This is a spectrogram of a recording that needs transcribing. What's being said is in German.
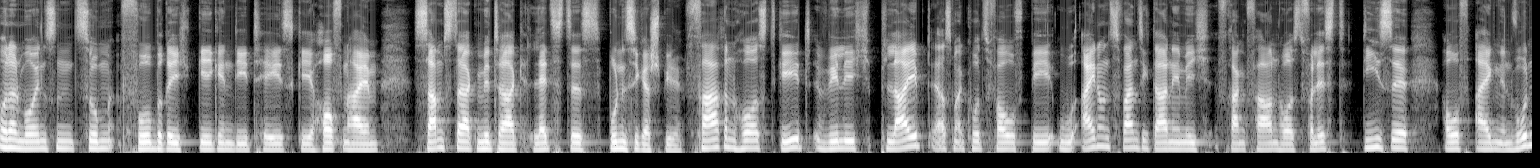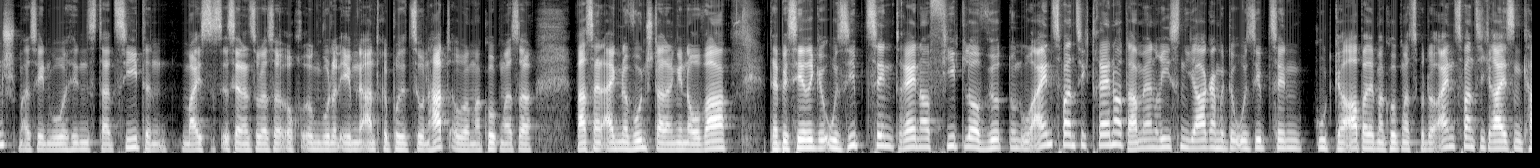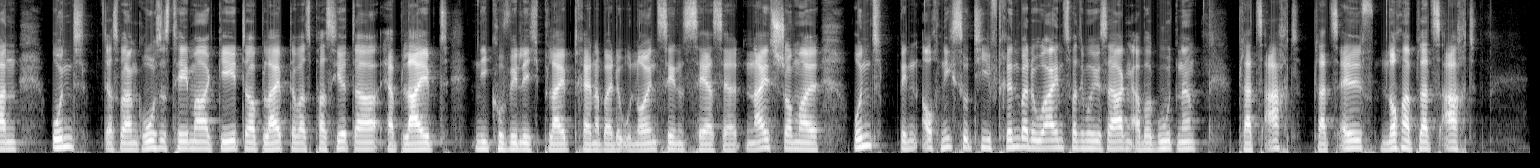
und dann Moinsen zum Vorbericht gegen die TSG Hoffenheim. Samstagmittag, letztes Bundesligaspiel. Fahrenhorst geht, Willig bleibt. Erstmal kurz VfB U21, da nämlich Frank Fahrenhorst verlässt diese auf eigenen Wunsch. Mal sehen, wohin es da zieht. Denn meistens ist ja dann so, dass er auch irgendwo dann eben eine andere Position hat. Aber mal gucken, was, er, was sein eigener Wunsch da dann genau war. Der bisherige U17-Trainer Fiedler wird nun U21-Trainer. Da haben wir einen riesen Jahrgang mit der U17 gut gearbeitet. Mal gucken, was mit der U21 reisen kann. Und, das war ein großes Thema, geht er, bleibt er, was passiert da? Er bleibt. Nico Willig bleibt Trainer bei der U19. Sehr, sehr nice schon mal. Und bin auch nicht so tief drin bei der U21, muss ich sagen. Aber gut, ne? Platz 8, Platz 11, nochmal Platz 8,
